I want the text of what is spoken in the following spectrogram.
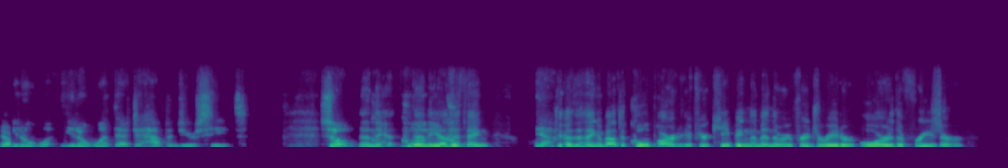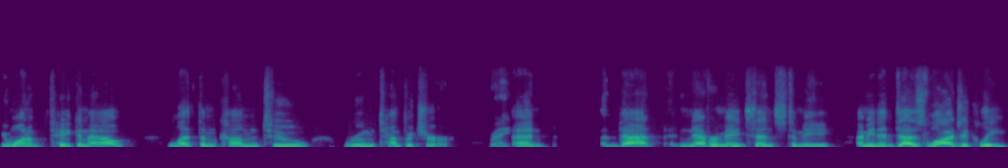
Yep. You don't want you don't want that to happen to your seeds. So Then the cool- then the other cool- thing, Yeah. the other thing about the cool part, if you're keeping them in the refrigerator or the freezer, you want to take them out, let them come to room temperature, right. and that never made sense to me. I mean, it does logically,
